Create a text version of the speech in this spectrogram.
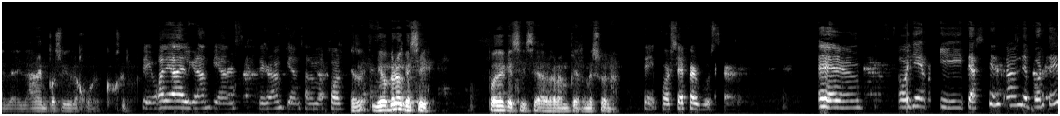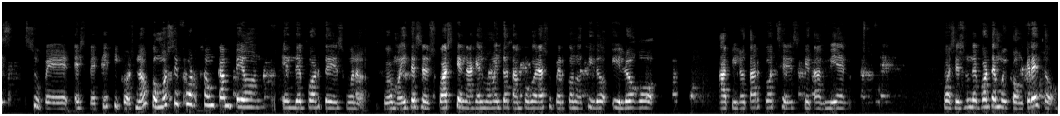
era imposible jugar, cogerla. igual era el Grampians, el Grampians a lo mejor. Yo creo que sí, puede que sí sea el Grampians, me suena. Sí, por Shefferbus. Eh, oye, y te has centrado en deportes súper específicos, ¿no? ¿Cómo se forja un campeón en deportes, bueno, como dices, el squash, que en aquel momento tampoco era súper conocido, y luego a pilotar coches, que también pues es un deporte muy concreto.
